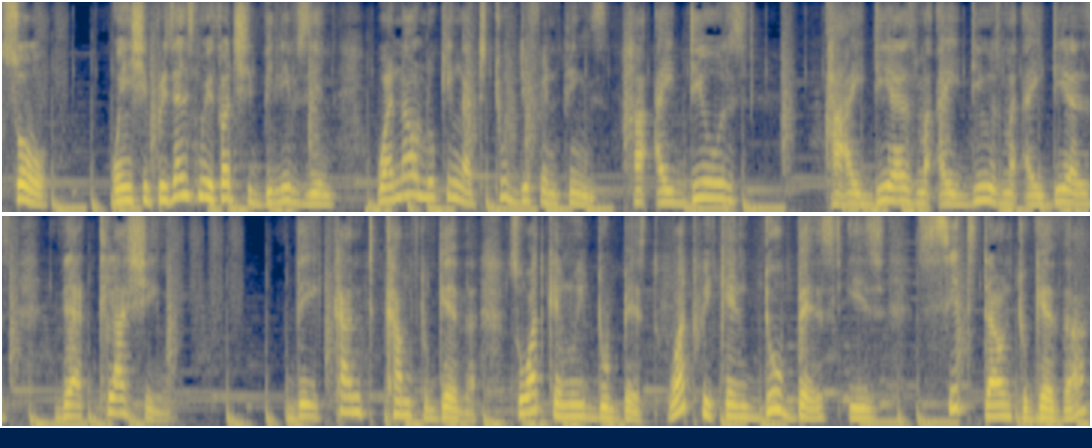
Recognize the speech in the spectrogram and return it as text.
So when she presents me with what she believes in, we're now looking at two different things. Her ideals, her ideas, my ideals, my ideas, they're clashing they can't come together. So, what can we do best? What we can do best is sit down together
